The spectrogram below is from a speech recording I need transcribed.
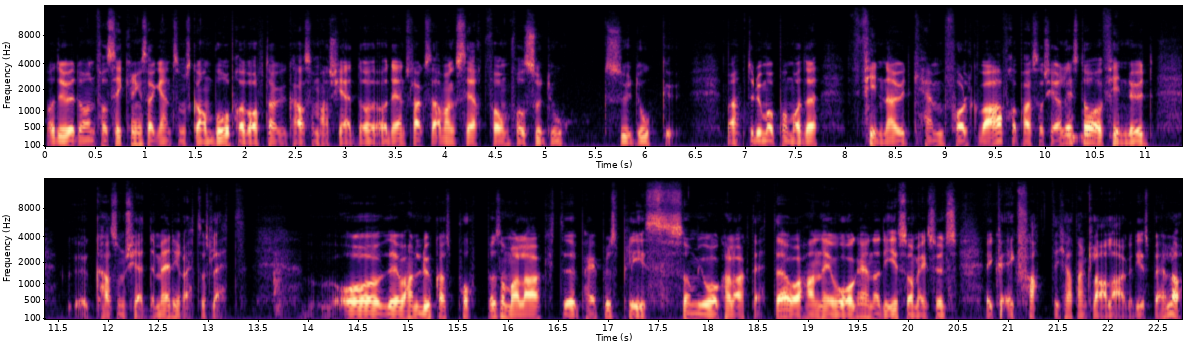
Og du er da en forsikringsagent som skal om bord og prøve å oppdage hva som har skjedd. Og, og det er en slags avansert form for sudoku. Med at du må på en måte finne ut hvem folk var fra passasjerlista, og finne ut hva som skjedde med dem, rett og slett. Og det er jo han Lukas Poppe som har lagd eh, Papers, Please, som jo òg har lagd dette. Og han er jo òg en av de som jeg syns jeg, jeg fatter ikke at han klarer å lage de spillene.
